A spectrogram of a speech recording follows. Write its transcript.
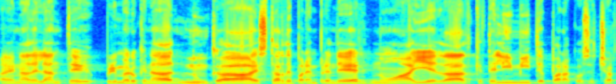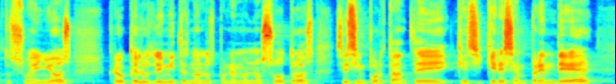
en adelante. Primero que nada, nunca es tarde para emprender, no hay edad que te limite para cosechar tus sueños. Creo que los límites nos los ponemos nosotros. Sí es importante que si quieres emprender,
